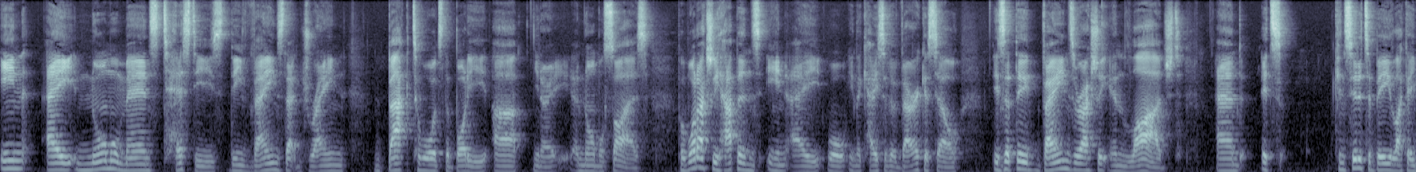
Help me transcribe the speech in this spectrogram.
In a normal man's testes, the veins that drain back towards the body are, you know, a normal size. But what actually happens in a, well, in the case of a varicocele, is that the veins are actually enlarged and it's considered to be like a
